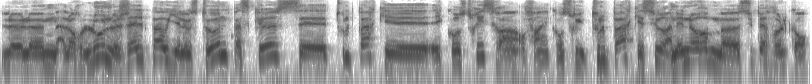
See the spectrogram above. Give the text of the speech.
le, le alors l'eau ne gèle pas au Yellowstone parce que c'est tout le parc est, est, construit sur un enfin est construit tout le parc est sur un énorme euh, super volcan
